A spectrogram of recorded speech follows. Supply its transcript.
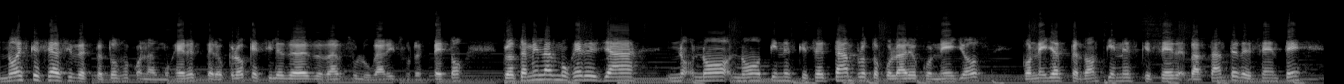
no es que seas irrespetuoso con las mujeres, pero creo que sí les debes de dar su lugar y su respeto. Pero también las mujeres ya no, no, no tienes que ser tan protocolario con ellos, con ellas, perdón, tienes que ser bastante decente,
